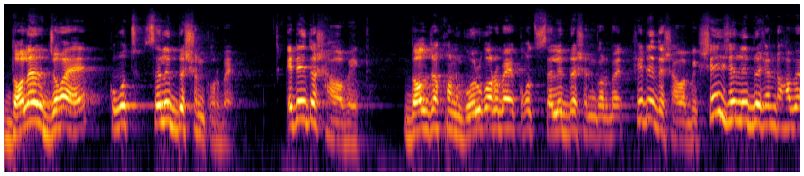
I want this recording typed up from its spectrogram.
দলের জয়ে কোচ সেলিব্রেশন করবে। এটাই তো স্বাভাবিক। দল যখন গোল করবে কোচ সেলিব্রেশন করবে, সেটাই তো স্বাভাবিক। সেই সেলিব্রেশনটা হবে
